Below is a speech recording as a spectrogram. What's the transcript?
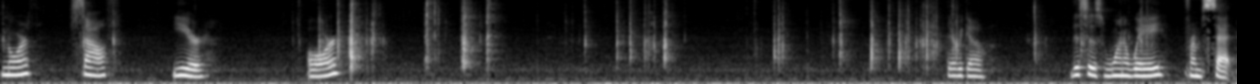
North, south, year. Or There we go. This is one away from set.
